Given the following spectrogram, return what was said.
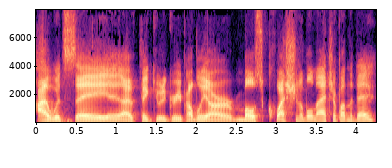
I would say, I think you would agree, probably our most questionable matchup on the day.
